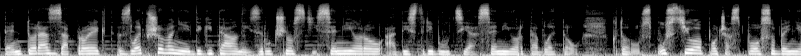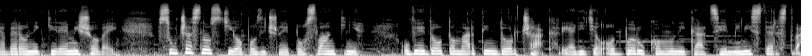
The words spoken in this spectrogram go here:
Tento raz za projekt Zlepšovanie digitálnych zručností seniorov a distribúcia senior tabletov, ktorú spustilo počas pôsobenia Veroniky Remišovej, v súčasnosti opozičnej poslankyne. Uviedol to Martin Dorčák, riaditeľ odboru komunikácie ministerstva.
